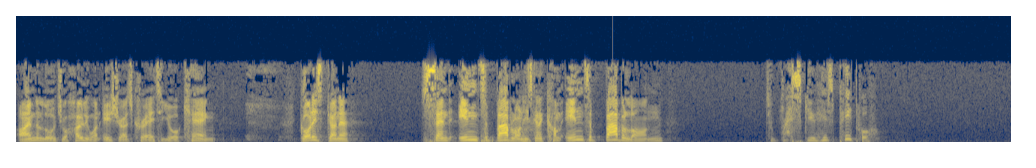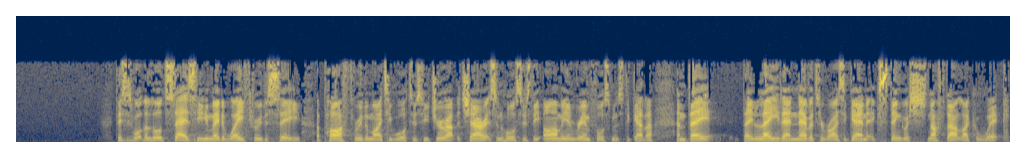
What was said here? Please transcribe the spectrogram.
I am the Lord, your Holy One, Israel's creator, your King. God is gonna send into Babylon. He's gonna come into Babylon to rescue his people. This is what the Lord says, He who made a way through the sea, a path through the mighty waters, who drew out the chariots and horses, the army and reinforcements together, and they, they lay there never to rise again, extinguished, snuffed out like a wick.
